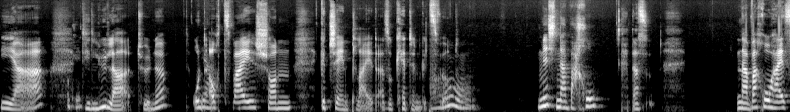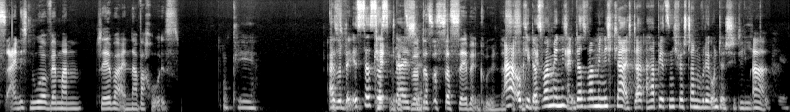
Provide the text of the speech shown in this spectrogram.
Ja, Okay. die Lila-Töne. Und Ja. auch zwei schon gechainplied, also kettengezwirnt. Oh. Nicht Navajo. Das Navajo heißt eigentlich nur, wenn man selber ein Navajo ist. Okay. Also Deswegen ist das das Kettengezwirnt. Gleiche? Das ist dasselbe in Grün. Das ah, okay, das war mir nicht, das war mir nicht klar. Ich habe jetzt nicht verstanden, wo der Unterschied liegt. Ah. Okay.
